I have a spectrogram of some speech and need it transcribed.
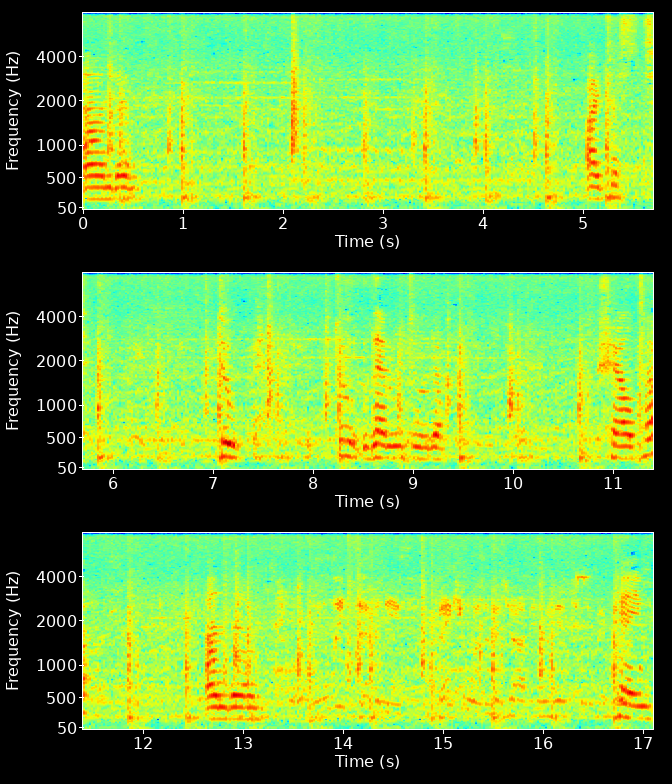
And um, I just took took them to the shelter. And um, In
